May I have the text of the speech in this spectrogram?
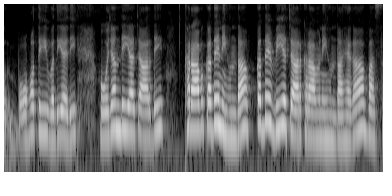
ਬਹੁਤ ਹੀ ਵਧੀਆ ਇਹਦੀ ਹੋ ਜਾਂਦੀ ਆ ਅਚਾਰ ਦੀ। ਖਰਾਬ ਕਦੇ ਨਹੀਂ ਹੁੰਦਾ, ਕਦੇ ਵੀ ਅਚਾਰ ਖਰਾਬ ਨਹੀਂ ਹੁੰਦਾ ਹੈਗਾ, ਬਸ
